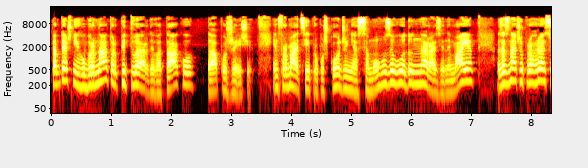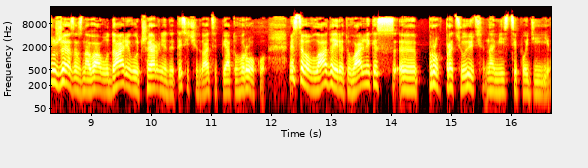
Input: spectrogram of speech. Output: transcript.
Тамтешній губернатор підтвердив атаку та пожежі. Інформації про пошкодження самого заводу наразі немає. Зазначу, прогрес уже зазнавав ударів у червні 2025 року. Місцева влада і рятувальники е, працюють на місці події.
